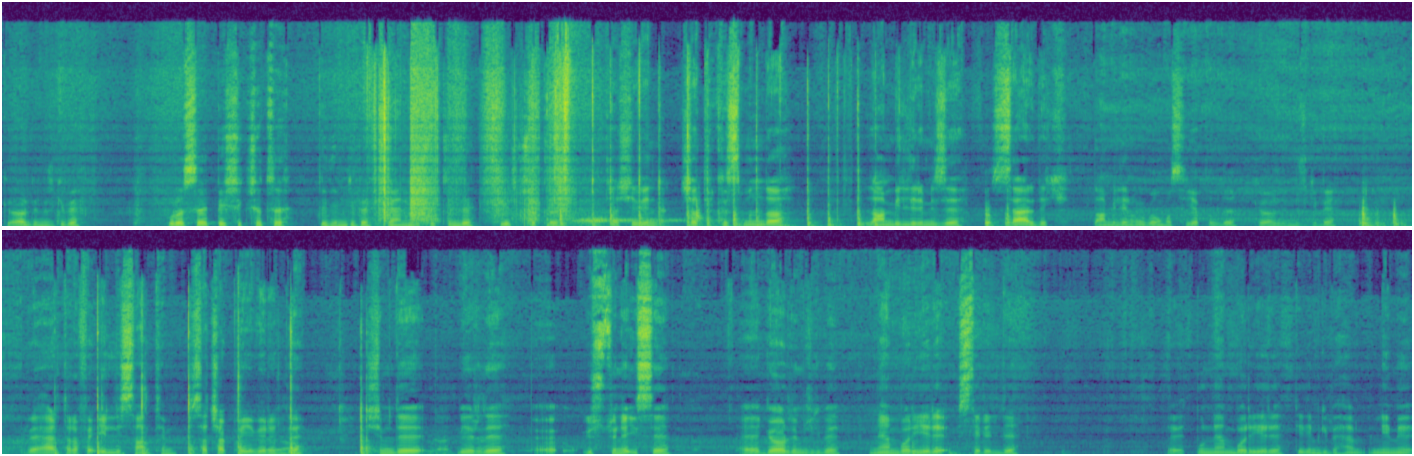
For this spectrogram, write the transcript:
Gördüğünüz gibi burası beşik çatı dediğim gibi yani bu şekilde bir çatı. Taş evin çatı kısmında lambillerimizi serdik. Lambillerin uygulaması yapıldı gördüğünüz gibi. Ve her tarafa 50 santim saçak payı verildi. Şimdi bir de e, üstüne ise e, gördüğümüz gibi nem bariyeri serildi. Evet bu nem bariyeri dediğim gibi hem nemi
